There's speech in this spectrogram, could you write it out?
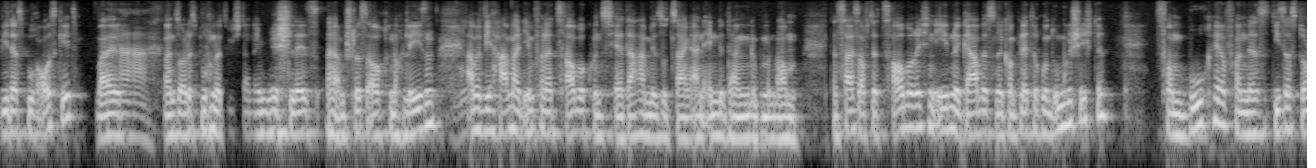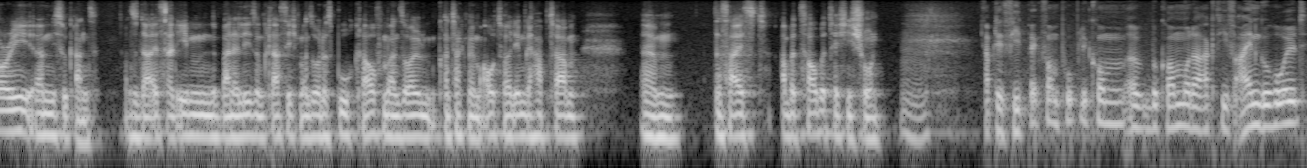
wie das Buch ausgeht, weil Aha. man soll das Buch natürlich dann im Schluss, äh, am Schluss auch noch lesen. Aber wir haben halt eben von der Zauberkunst her, da haben wir sozusagen ein Ende dann genommen. Das heißt, auf der zauberischen Ebene gab es eine komplette Rundumgeschichte. Vom Buch her, von des, dieser Story ähm, nicht so ganz. Also da ist halt eben bei einer Lesung klassisch, man soll das Buch kaufen, man soll Kontakt mit dem Autor halt eben gehabt haben. Ähm, das heißt, aber zaubertechnisch schon. Mhm. Habt ihr Feedback vom Publikum äh, bekommen oder aktiv eingeholt,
